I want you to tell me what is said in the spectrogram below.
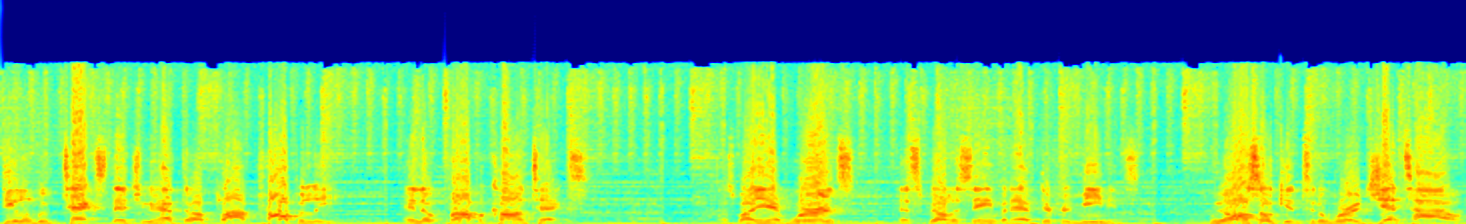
dealing with texts that you have to apply properly in the proper context. That's why you have words that spell the same but have different meanings. We also get into the word Gentile,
